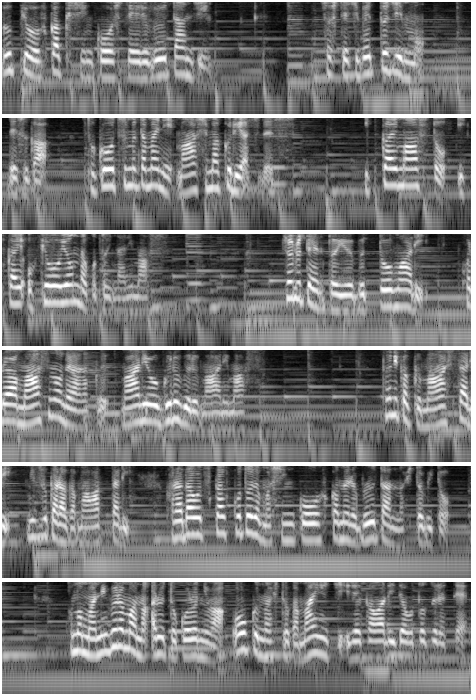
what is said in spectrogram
仏教を深く信仰しているブータン人、そしてチベット人もですが、徳を積むために回しまくるやつです。一回回すと一回お経を読んだことになります。チョルテンという仏塔もあり、これは回すのではなく、周りをぐるぐる回ります。とにかく回したり、自らが回ったり、体を使うことでも信仰を深めるブータンの人々。このマニ車のあるところには多くの人が毎日入れ替わりで訪れて、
